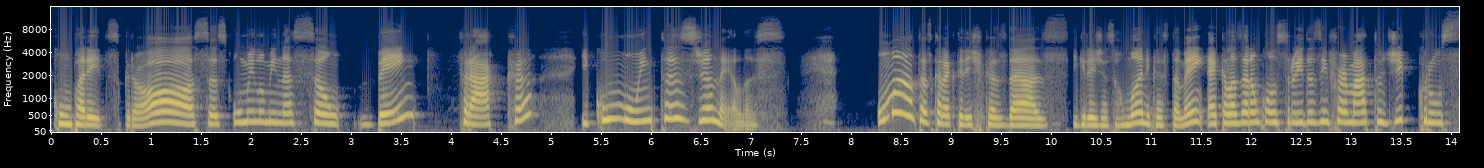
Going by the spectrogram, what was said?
com paredes grossas, uma iluminação bem fraca e com muitas janelas. Uma das características das igrejas românicas também é que elas eram construídas em formato de cruz.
